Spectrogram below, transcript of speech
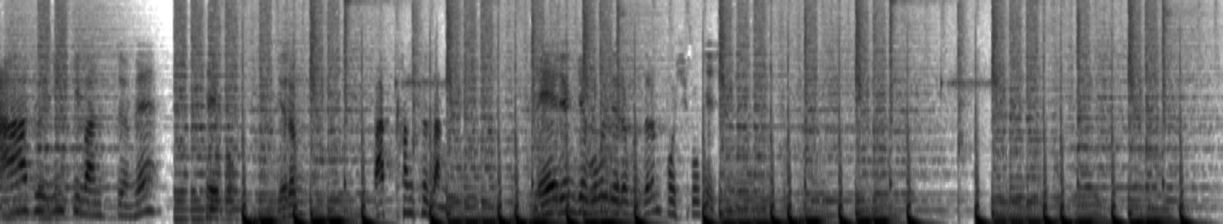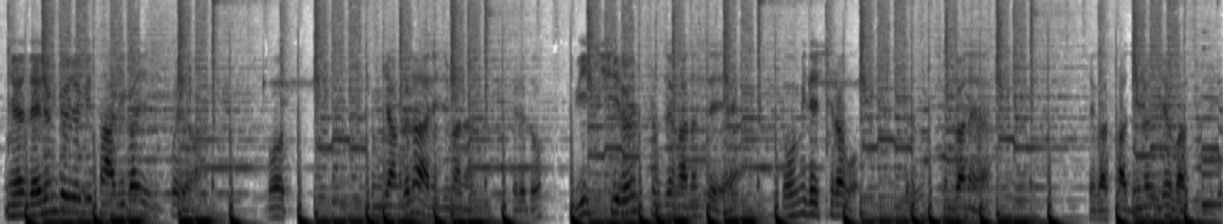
아주 인기 만점의 계곡 여름 장소 내령 계곡을 여러분들은 보시고 계십니다. 예, 내령교 여기 다리가 있고요. 뭐 중요한 건 아니지만은 그래도 위치를 선정하는 데에 도움이 되시라고 그래서 중간에 제가 사진을 이어봤습니다.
